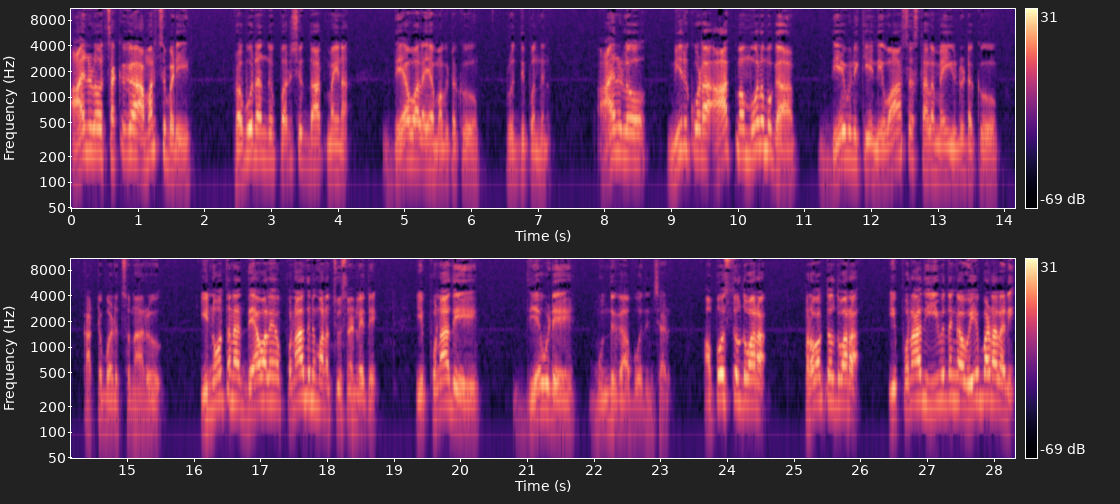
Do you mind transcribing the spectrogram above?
ఆయనలో చక్కగా అమర్చబడి ప్రభునందు పరిశుద్ధాత్మైన దేవాలయ మగుటకు వృద్ధి పొందెను. ఆయనలో మీరు కూడా ఆత్మ మూలముగా దేవునికి నివాస స్థలమై ఉండుటకు కట్టబడుచున్నారు. ఈ నూతన దేవాలయ పునాదిని మనం చూసినట్లయితే ఈ పునాది దేవుడే ముందుగా బోధించాడు. అపోస్తుల ద్వారా ప్రవక్తల ద్వారా ఈ పునాది ఈ విధంగా వేయబడాలని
